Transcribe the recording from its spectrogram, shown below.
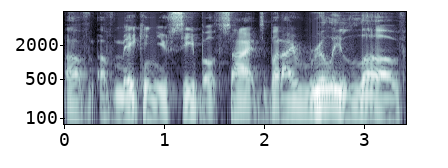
of of making you see both sides. But I really love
